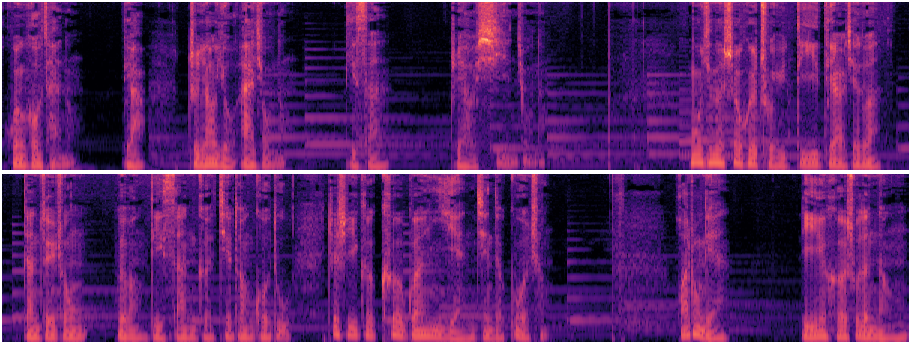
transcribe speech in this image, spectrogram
婚后才能；第二，只要有爱就能；第三，只要吸引就能。目前的社会处于第一、第二阶段，但最终会往第三个阶段过渡，这是一个客观演进的过程。划重点，李银河说的“能”，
